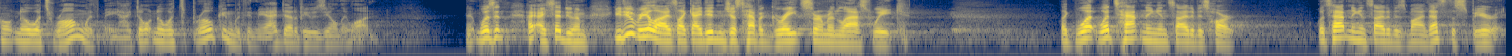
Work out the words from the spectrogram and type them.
don't know what's wrong with me. I don't know what's broken within me. I doubt if he was the only one. It wasn't, I, I said to him, You do realize, like, I didn't just have a great sermon last week. Like, what, what's happening inside of his heart? What's happening inside of his mind? That's the spirit.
